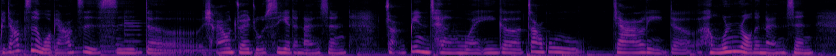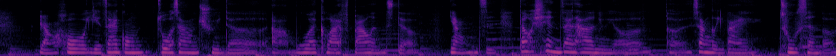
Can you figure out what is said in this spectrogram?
比较自我、比较自私的，想要追逐事业的男生，转变成为一个照顾家里的很温柔的男生，然后也在工作上取得啊、um, work-life balance 的样子。到现在，他的女儿呃上个礼拜出生了。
